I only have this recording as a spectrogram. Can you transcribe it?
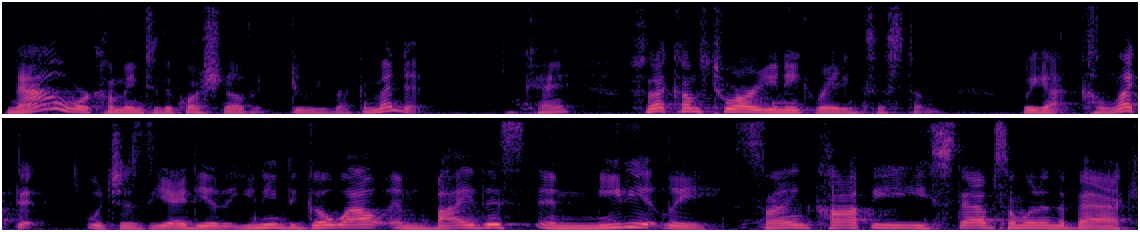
Now we're coming to the question of do we recommend it? Okay, so that comes to our unique rating system. We got collect it, which is the idea that you need to go out and buy this immediately. Signed copy, stab someone in the back,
